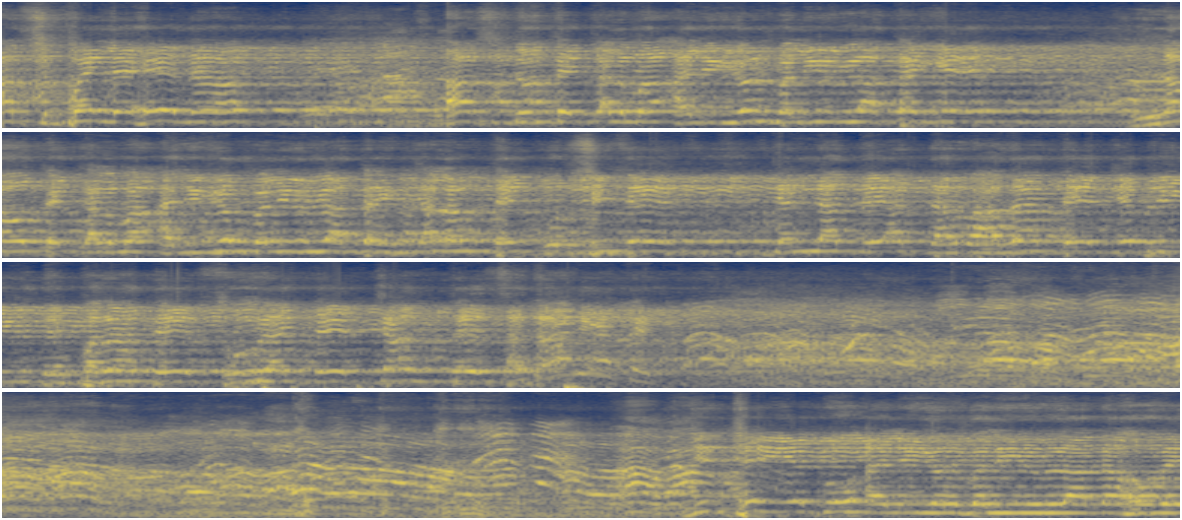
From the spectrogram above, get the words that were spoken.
عرش پہلے ہے نا عرش دوتے کلمہ علیون ولی اللہ تیئے لو تے کلمہ علیون ولی اللہ تیئے کلم تے کرسی تے، جنت دے دروازہ تے جبریل دے پرہ تے سورج تے چاند تے ستاریہ تے جتھے یہ کو علی ولی اللہ نہ ہوئے،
